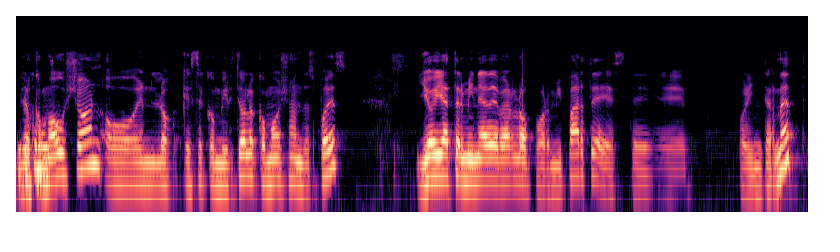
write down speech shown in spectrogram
Locomotion o en lo que se convirtió Locomotion después. Yo ya terminé de verlo por mi parte, este, por internet.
